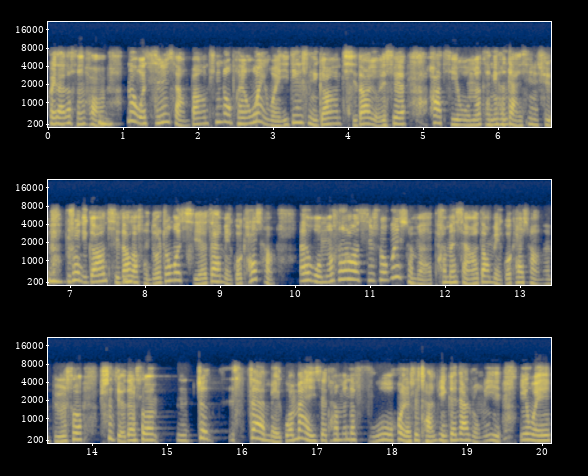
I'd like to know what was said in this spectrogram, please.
回答的很好。那我其实想帮听众朋友问一问，一定是你刚刚提到有一些话题，我们肯定很感兴趣。比如说你刚刚提到了很多中国企业在美国开厂，哎，我们很好奇，说为什么他们想要到美国开厂呢？比如说是觉得说，嗯，这在美国卖一些他们的服务或者是产品更加容易，因为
